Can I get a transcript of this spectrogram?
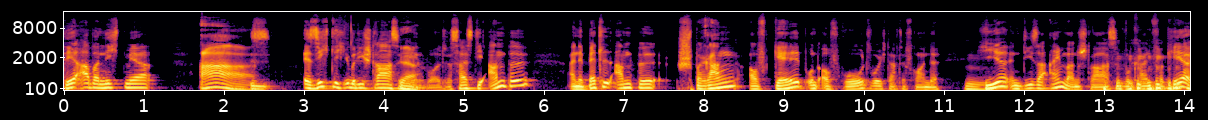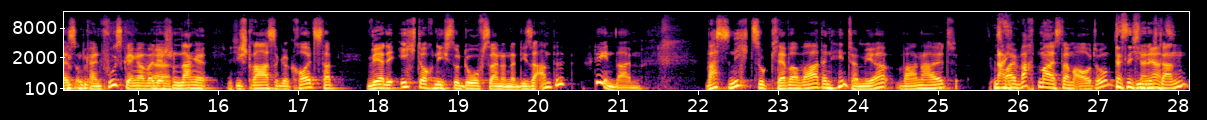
der aber nicht mehr ah. ersichtlich über die Straße ja. gehen wollte. Das heißt, die Ampel, eine Bettelampel, sprang auf Gelb und auf Rot, wo ich dachte, Freunde, hm. hier in dieser Einbahnstraße, wo kein Verkehr ist und kein Fußgänger, weil ja. der schon lange die Straße gekreuzt hat, werde ich doch nicht so doof sein und an dieser Ampel stehen bleiben. Was nicht so clever war, denn hinter mir waren halt Nein. zwei Wachtmeister im Auto, das nicht die mich dann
